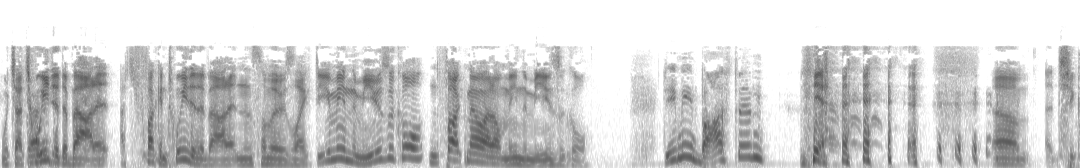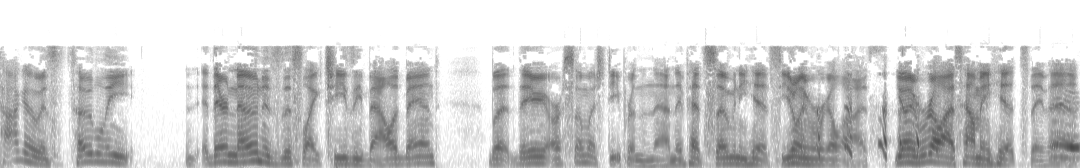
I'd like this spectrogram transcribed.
Which I tweeted about it. I fucking tweeted about it, and then somebody was like, "Do you mean the musical?" And fuck no, I don't mean the musical. Do you mean Boston? Yeah. um, Chicago is totally. They're known as this like cheesy ballad band, but they are so much deeper than that. And they've had so many hits. You don't even realize. you don't even realize how many hits they've had.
